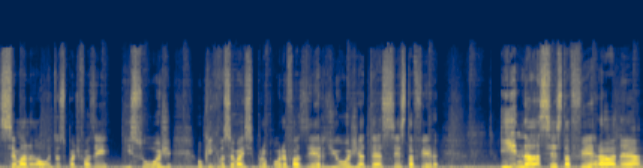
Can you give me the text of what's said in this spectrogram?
semanal, então você pode fazer isso hoje. O que, que você vai se propor a fazer de hoje até sexta-feira? E na sexta-feira, né,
